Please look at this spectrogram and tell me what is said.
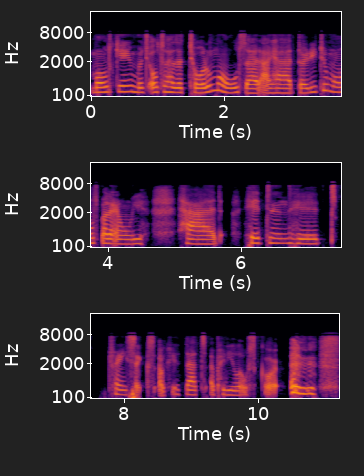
mold game, which also has a total molds that I had 32 molds, but I only had hit and hit 26. Okay, that's a pretty low score.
